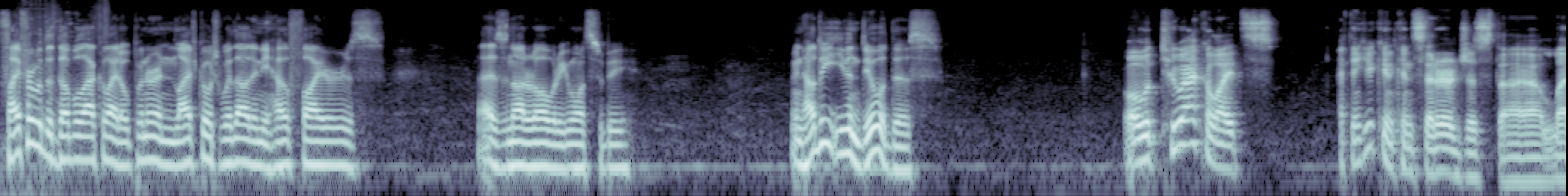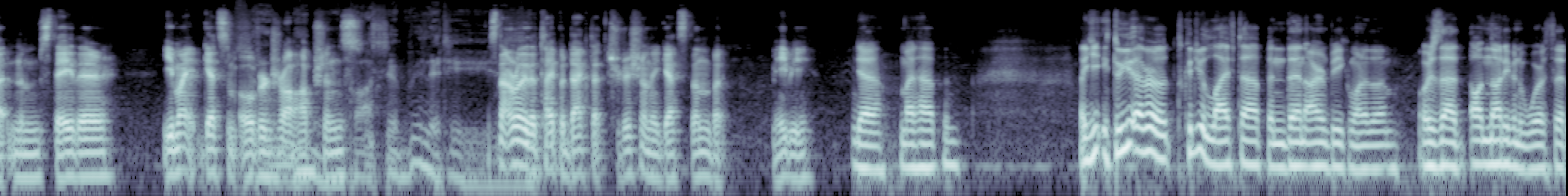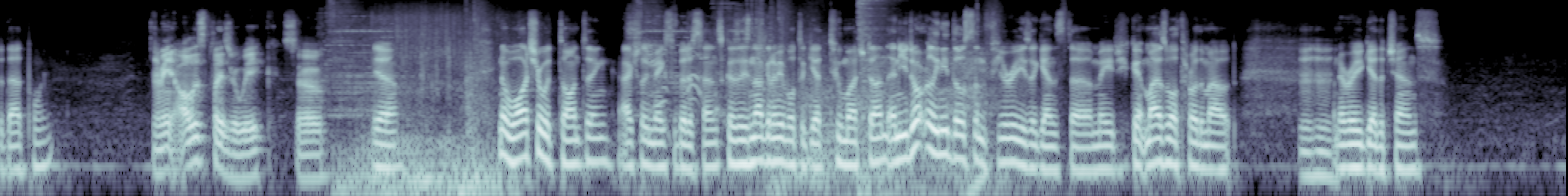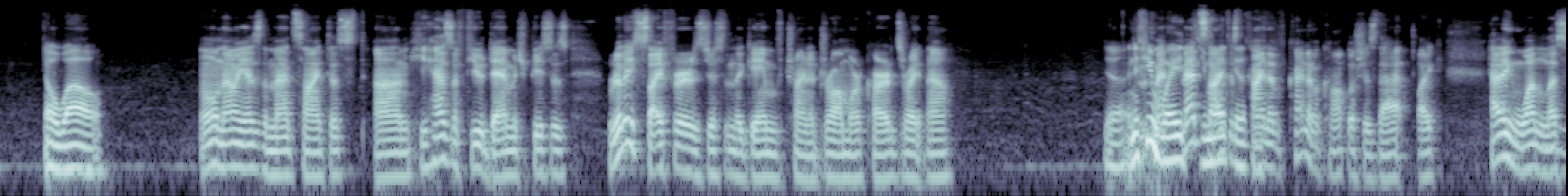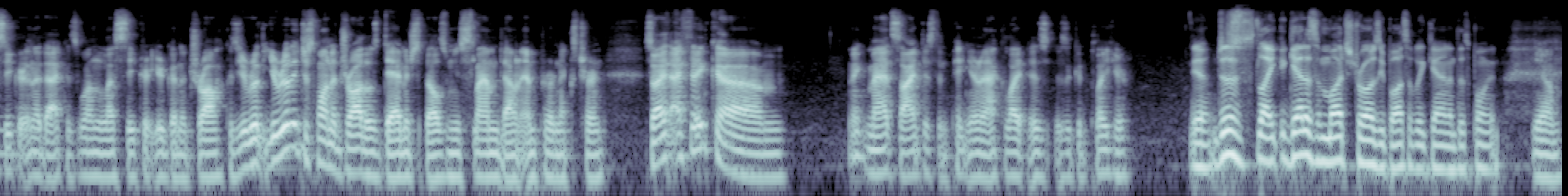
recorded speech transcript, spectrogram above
Cipher with the double acolyte opener and Lifecoach without any hellfires. That is not at all what he wants to be. I mean, how do you even deal with this? Well, with two Acolytes, I think you can consider just uh, letting them stay there. You might get some overdraw options. It's not really the type of deck that traditionally gets them, but maybe. Yeah, might happen. Like, do you ever could you life tap and then Iron Beak one of them, or is that not even worth it at that point? I mean, all his plays are weak, so Yeah. You know, Watcher with taunting actually makes a bit of sense because he's not gonna be able to get too much done, and you don't really need those Sun Furies against uh, Mage. You can might as well throw them out mhm. whenever you get the chance. Oh wow. Well, now he has the mad scientist. Um, he has a few damage pieces. Really, Cipher is just in the game of trying to draw more cards right now. Yeah, and if you wait, mad you might scientist kind of kind of accomplishes that. Like having one less secret in the deck is one less secret you're going to draw because you really you really just want to draw those damage spells when you slam down Emperor next turn. So I, I think um, I think mad scientist and Pinion and Acolyte is is a good play here. yeah, just like get as much draw as you possibly can at this point. Yeah.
